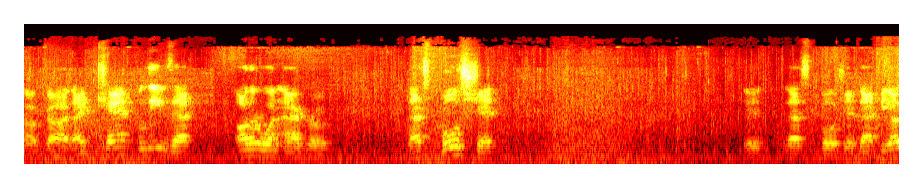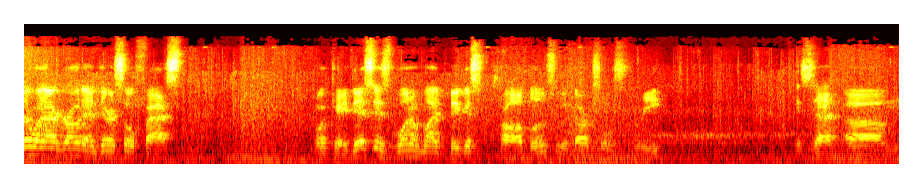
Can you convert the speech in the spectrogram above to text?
Oh god, I can't believe that other one aggroed. That's bullshit. It, that's bullshit. That the other one aggroed and they're so fast. Okay, this is one of my biggest problems with Dark Souls 3. Is that um,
